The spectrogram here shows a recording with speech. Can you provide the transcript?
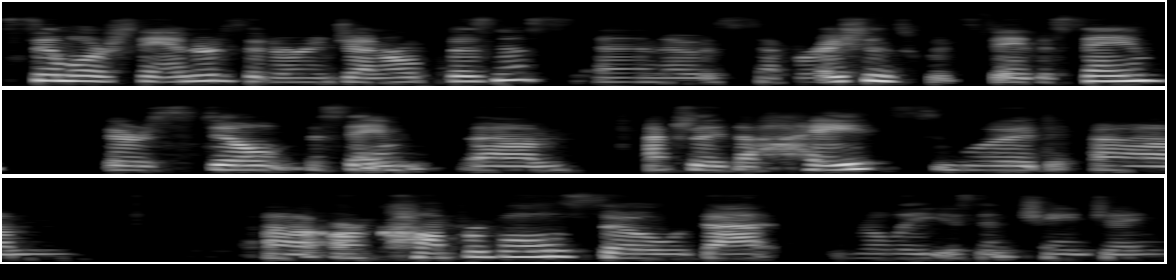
similar standards that are in general business, and those separations would stay the same. There's still the same. Um, actually, the heights would uh, are comparable, so that really isn't changing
